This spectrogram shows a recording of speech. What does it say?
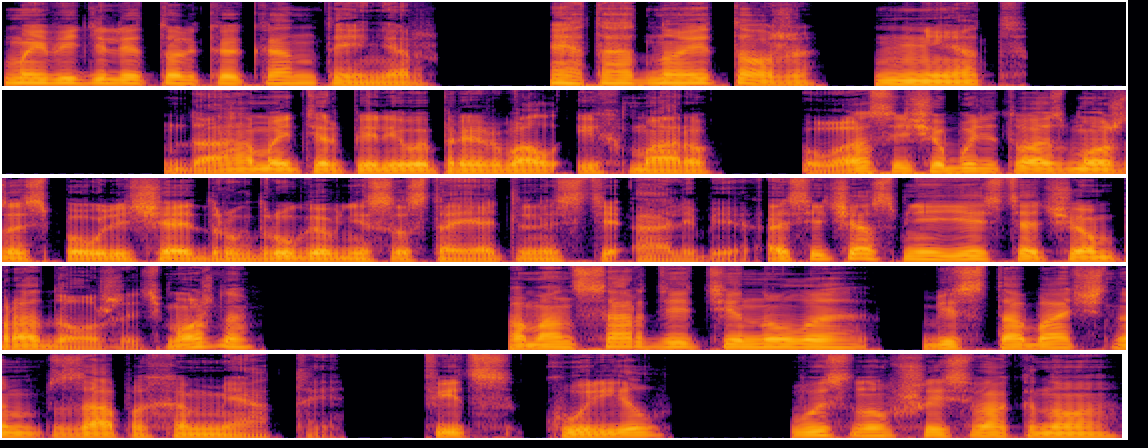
«Мы видели только контейнер». «Это одно и то же». «Нет». «Да, мы терпеливо прервал их Мару. У вас еще будет возможность поуличать друг друга в несостоятельности алиби. А сейчас мне есть о чем продолжить. Можно? По мансарде тянуло бестабачным запахом мяты. Фиц курил, высунувшись в окно,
